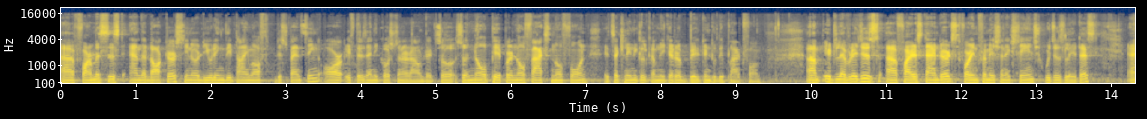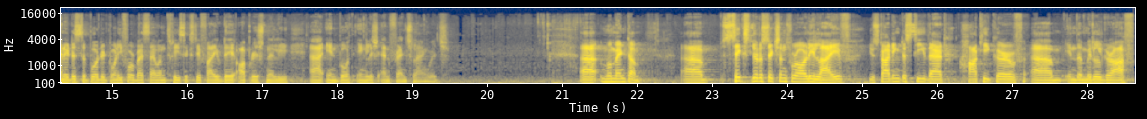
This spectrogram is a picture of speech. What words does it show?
uh, pharmacist and the doctors, you know, during the time of dispensing, or if there's any question around it. So, so no paper, no fax, no phone. It's a clinical communicator built into the platform. Um, it leverages uh, standards for information exchange, which is latest, and it is supported 24 by 7, 365 day operationally uh, in both English and French language. Uh, momentum. Um, six jurisdictions were already live. You're starting to see that hockey curve um, in the middle graph.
